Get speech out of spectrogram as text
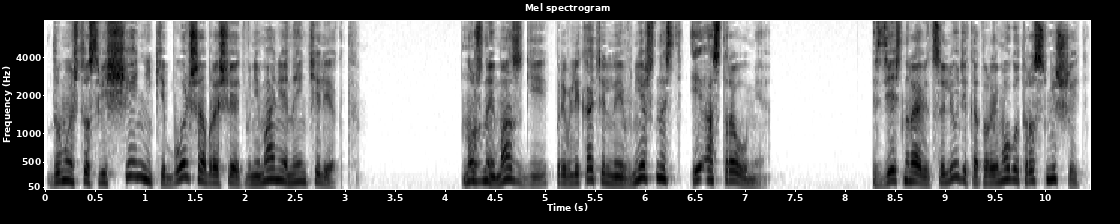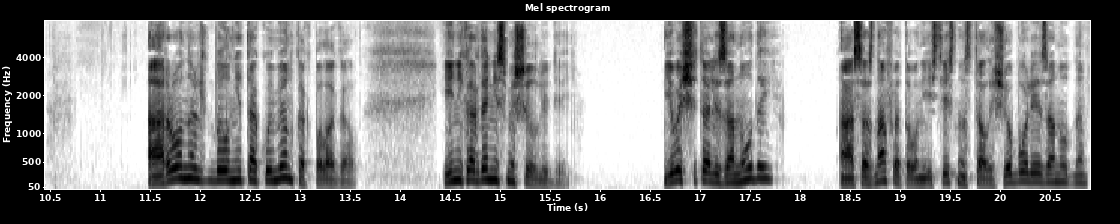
Думаю, что священники больше обращают внимание на интеллект. Нужны мозги, привлекательная внешность и остроумие. Здесь нравятся люди, которые могут рассмешить. А Рональд был не так умен, как полагал, и никогда не смешил людей. Его считали занудой, а осознав это, он, естественно, стал еще более занудным.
